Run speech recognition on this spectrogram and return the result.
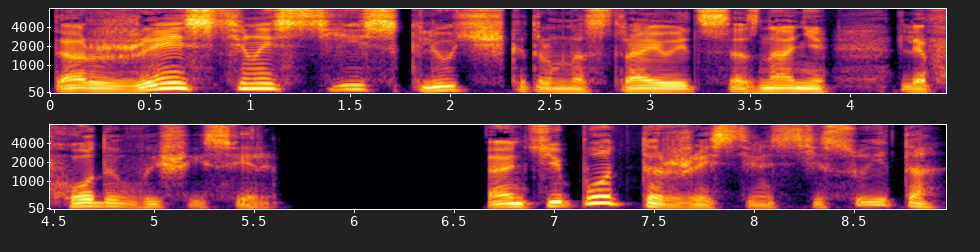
Торжественность есть ключ, которым настраивается сознание для входа в высшие сферы. Антипод торжественности — суета.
